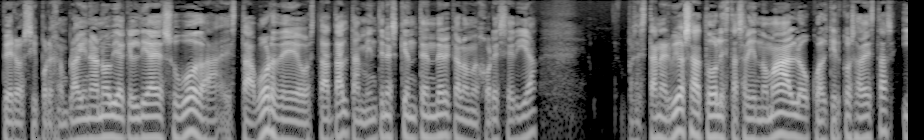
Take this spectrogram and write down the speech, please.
Pero si, por ejemplo, hay una novia que el día de su boda está a borde o está tal, también tienes que entender que a lo mejor ese día pues está nerviosa, todo le está saliendo mal o cualquier cosa de estas, e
